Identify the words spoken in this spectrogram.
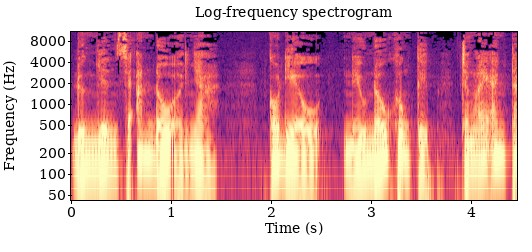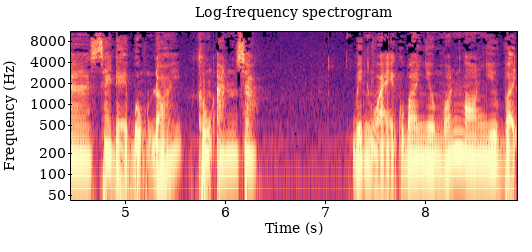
Đương nhiên sẽ ăn đồ ở nhà. Có điều, nếu nấu không kịp, Chẳng lẽ anh ta sẽ để bụng đói, Không ăn sao? Bên ngoài có bao nhiêu món ngon như vậy,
